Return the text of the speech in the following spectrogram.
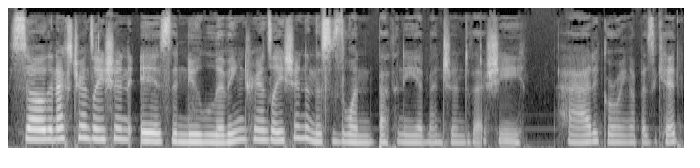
So the next translation is the New Living Translation, and this is the one Bethany had mentioned that she had growing up as a kid.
